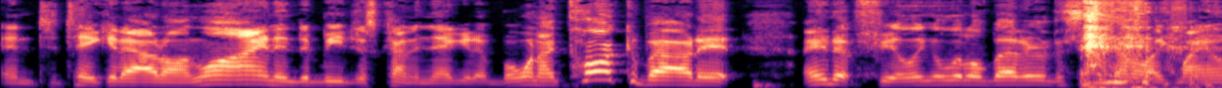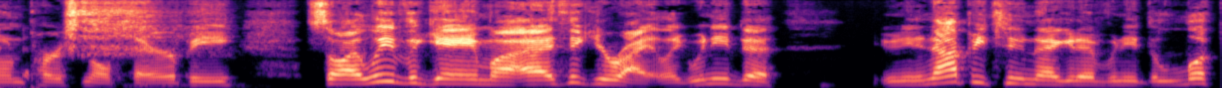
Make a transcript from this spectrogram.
and to take it out online and to be just kind of negative. But when I talk about it, I end up feeling a little better. This is kind of like my own personal therapy. So I leave the game. I think you're right. Like we need to you need not be too negative. We need to look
